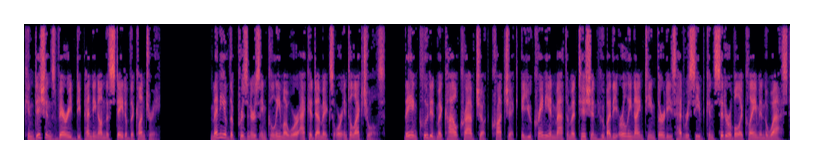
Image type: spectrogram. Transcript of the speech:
Conditions varied depending on the state of the country. Many of the prisoners in Kolyma were academics or intellectuals. They included Mikhail Kravchuk a Ukrainian mathematician who by the early 1930s had received considerable acclaim in the West.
